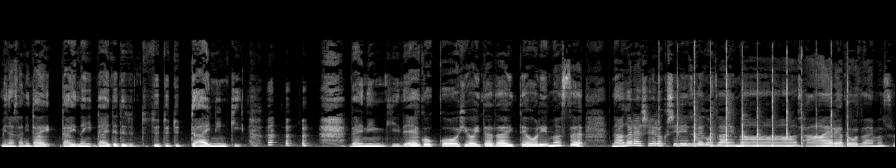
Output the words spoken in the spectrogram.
皆さんに大、大、大、大、大、大人気。大人気でご好評いただいております。ながら収録シリーズでございます。はい、ありがとうございます。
